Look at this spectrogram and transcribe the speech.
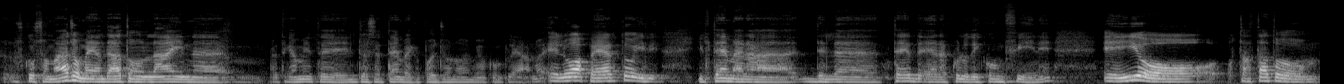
lo scorso maggio mi è andato online eh, praticamente il 2 settembre, che è poi il giorno del mio compleanno, e l'ho aperto, il, il tema era del TED era quello dei confini, e io ho trattato,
